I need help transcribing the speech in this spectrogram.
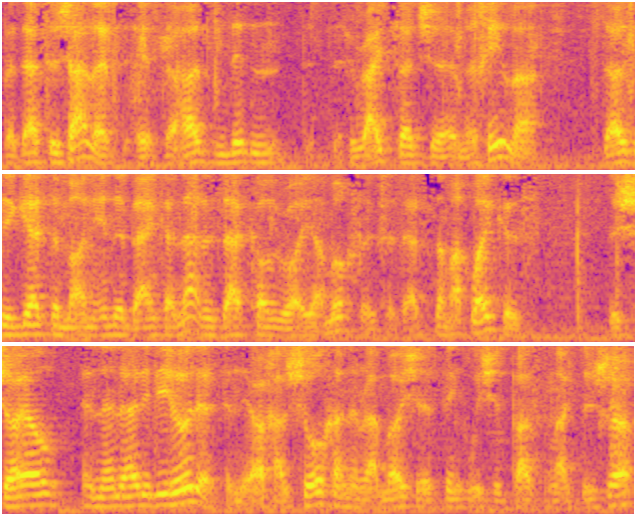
But that's the shaila. If, the husband didn't write such a mechila, does he get the money in the bank or not? Is that called roya muchzik? So that's the machlekes. The shoyl and then the Yehuda and the Aruch Shulchan and Ramosha think we should pass on like the shoyl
